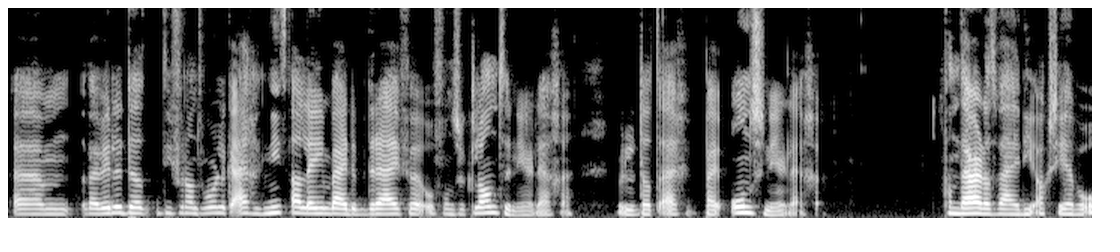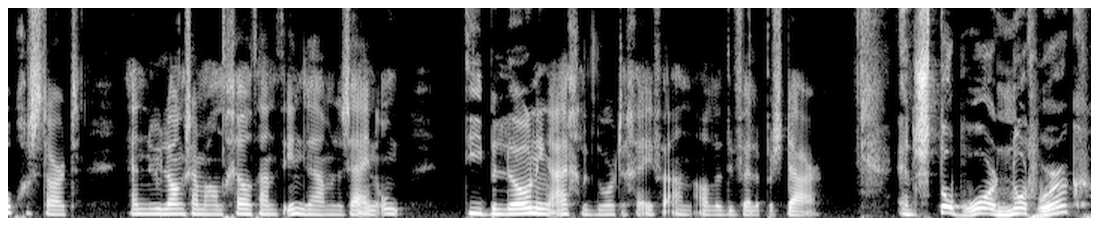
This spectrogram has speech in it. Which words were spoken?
Um, wij willen dat, die verantwoordelijk eigenlijk niet alleen bij de bedrijven of onze klanten neerleggen. We willen dat eigenlijk bij ons neerleggen. Vandaar dat wij die actie hebben opgestart en nu langzamerhand geld aan het inzamelen zijn om die beloning eigenlijk door te geven aan alle developers daar. En Stop War Not Work,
